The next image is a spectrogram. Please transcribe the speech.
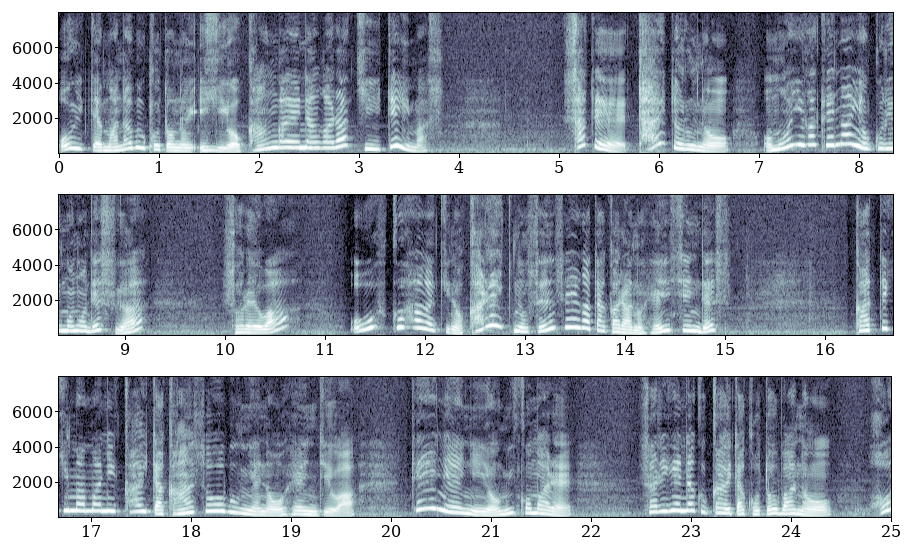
老いて学ぶことの意義を考えながら聞いています。さてタイトルの「思いがけない贈り物」ですが「それは往復はがきのカレッジの先生方からの返信です。勝手気ままに書いた感想文へのお返事は丁寧に読み込まれさりげなく書いた言葉の本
